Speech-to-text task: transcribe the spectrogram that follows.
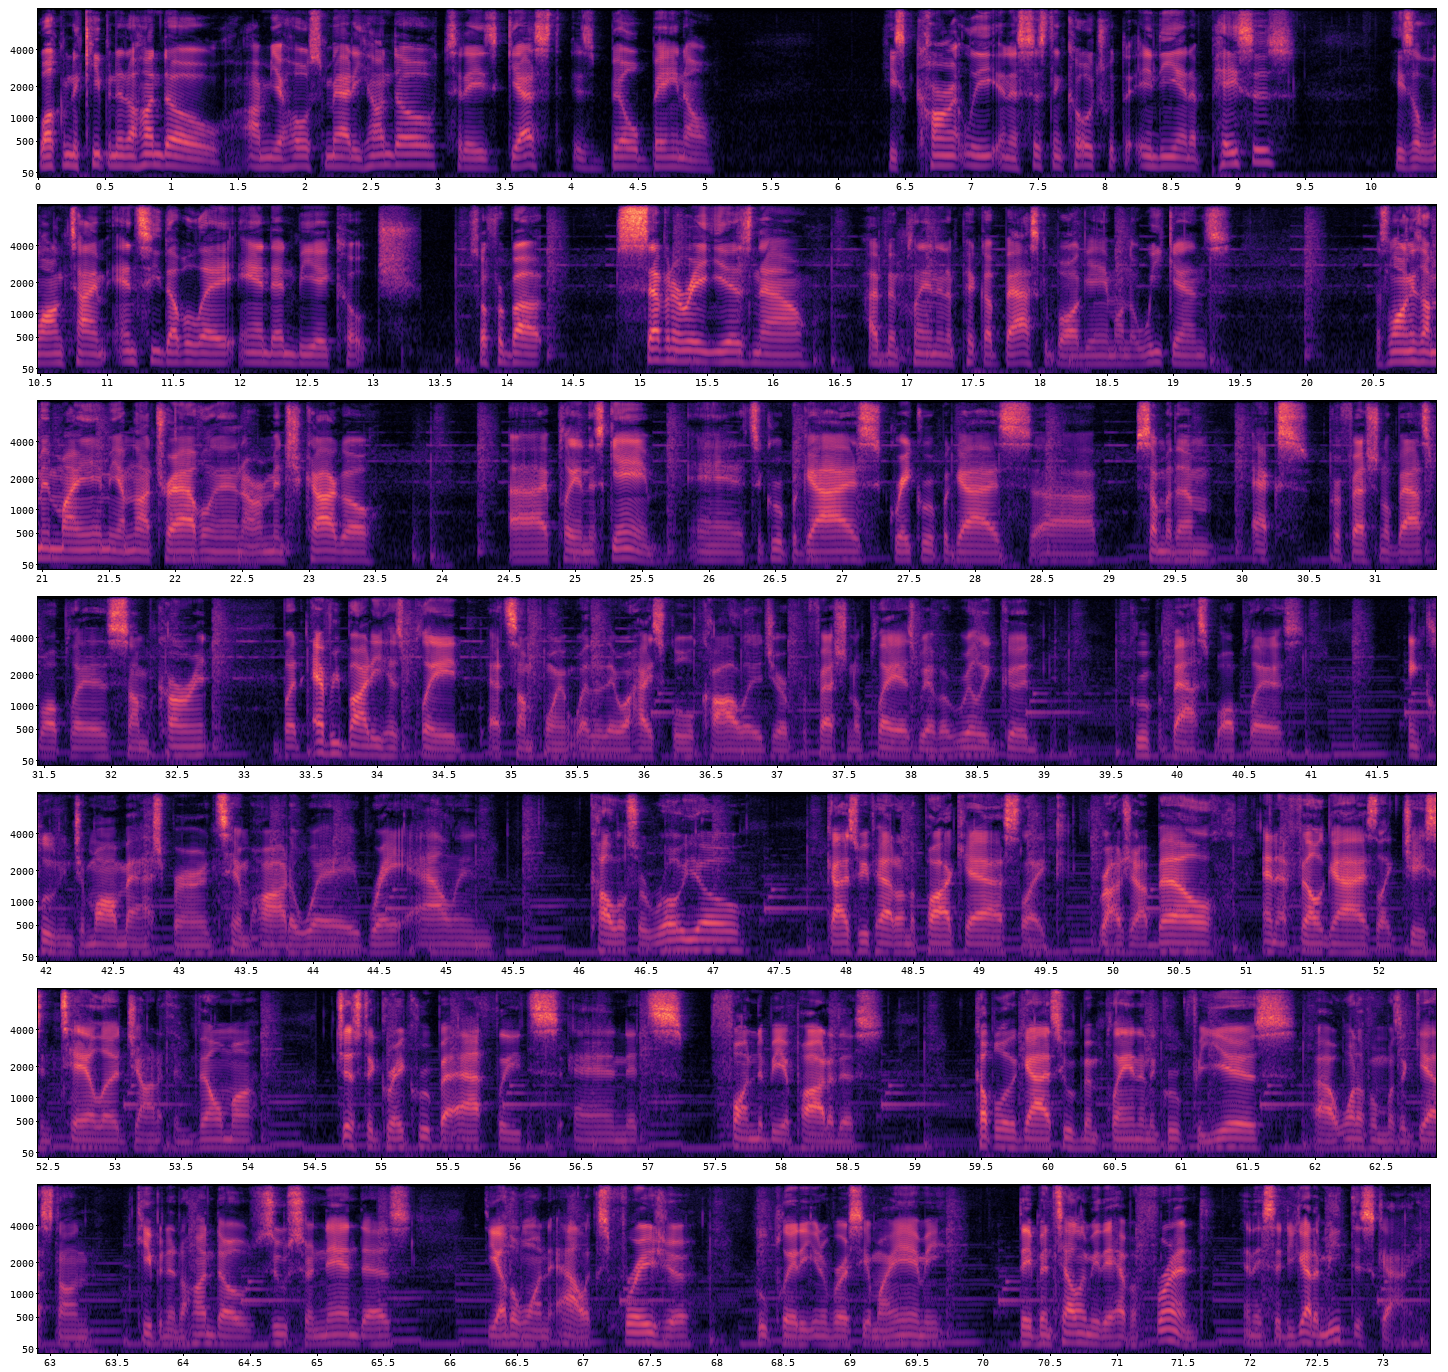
Welcome to Keeping It a Hundo. I'm your host, Matty Hundo. Today's guest is Bill Bayno. He's currently an assistant coach with the Indiana Pacers. He's a longtime NCAA and NBA coach. So, for about seven or eight years now, I've been playing in a pickup basketball game on the weekends. As long as I'm in Miami, I'm not traveling, or I'm in Chicago, I play in this game. And it's a group of guys, great group of guys. Uh, some of them ex professional basketball players, some current, but everybody has played at some point, whether they were high school, college, or professional players. We have a really good group of basketball players, including Jamal Mashburn, Tim Hardaway, Ray Allen, Carlos Arroyo, guys we've had on the podcast like Raja Bell, NFL guys like Jason Taylor, Jonathan Vilma. Just a great group of athletes, and it's fun to be a part of this couple of the guys who have been playing in the group for years. Uh, one of them was a guest on Keeping It a Hundo, Zeus Hernandez. The other one, Alex Frazier, who played at University of Miami. They've been telling me they have a friend, and they said, You got to meet this guy.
